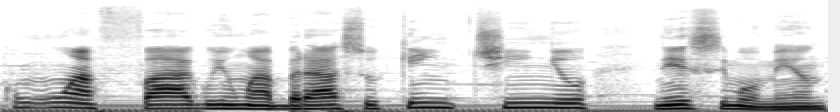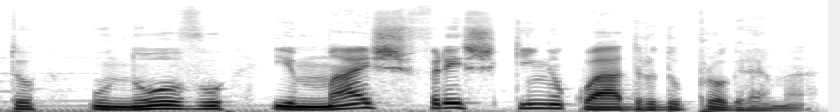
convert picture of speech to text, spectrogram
com um afago e um abraço quentinho nesse momento o novo e mais fresquinho quadro do programa.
